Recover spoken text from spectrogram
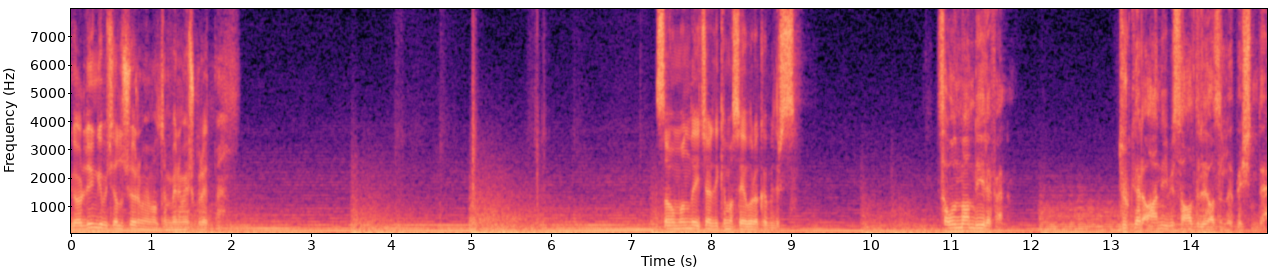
Gördüğün gibi çalışıyorum Hamilton. Beni meşgul etme. Savunmanı da içerideki masaya bırakabilirsin. Savunmam değil efendim. Türkler ani bir saldırı hazırlığı peşinde.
